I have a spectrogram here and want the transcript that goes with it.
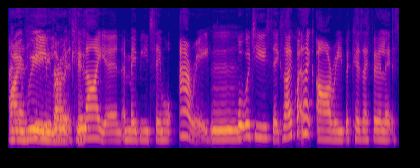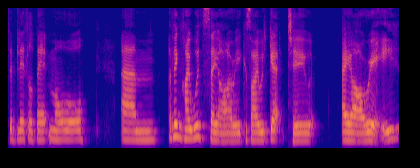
And I really Hebrew, like it's it. lion, and maybe you'd say more Ari. Mm, What would you say? Because I quite like Ari because I feel it's a little bit more. Um, I think I would say Ari because I would get to A R E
